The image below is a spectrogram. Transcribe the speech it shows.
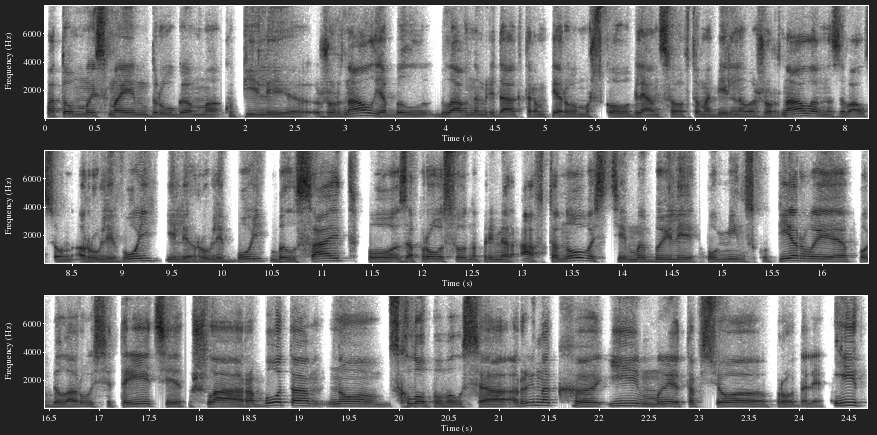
Потом мы с моим другом купили журнал. Я был главным редактором первого мужского глянцевого автомобильного журнала. Назывался он «Рулевой» или «Рулебой». Был сайт. По запросу, например, автоновости мы были по Минску первые, по Беларуси третьи. Шла работа, но схлопывался рынок, и мы это все продали. И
